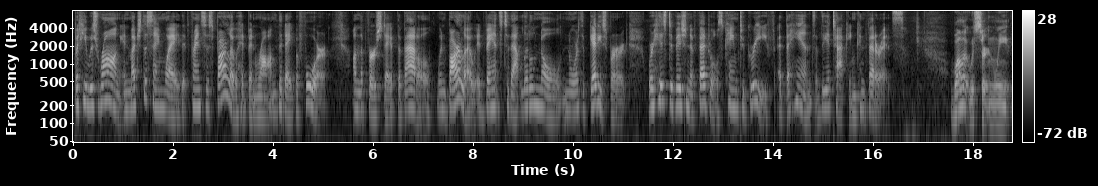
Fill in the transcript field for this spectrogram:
but he was wrong in much the same way that Francis Barlow had been wrong the day before, on the first day of the battle, when Barlow advanced to that little knoll north of Gettysburg where his division of Federals came to grief at the hands of the attacking Confederates. While it was certainly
